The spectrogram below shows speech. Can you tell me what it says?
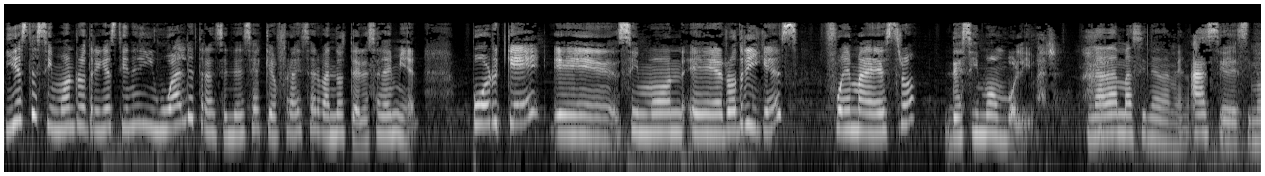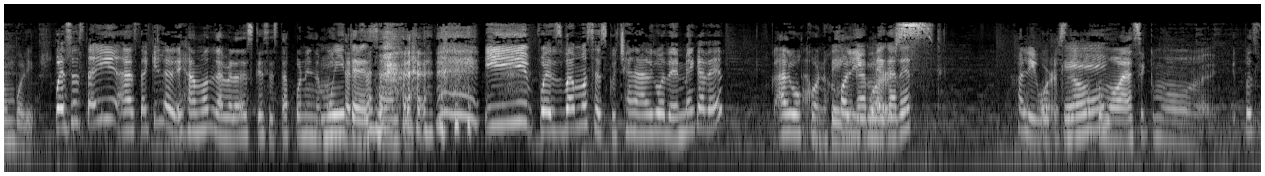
Y este Simón Rodríguez tiene igual de trascendencia que Fray Servando Teresa de Mier, porque eh, Simón eh, Rodríguez fue maestro de Simón Bolívar. Nada más y nada menos Así que de. Simón Bolívar. Pues hasta ahí, hasta aquí la dejamos. La verdad es que se está poniendo muy, Muy interesante. y pues vamos a escuchar algo de Megadeth, algo con Venga, Hollywood. Megadeth. Hollywood. ¿no? Como así como, pues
